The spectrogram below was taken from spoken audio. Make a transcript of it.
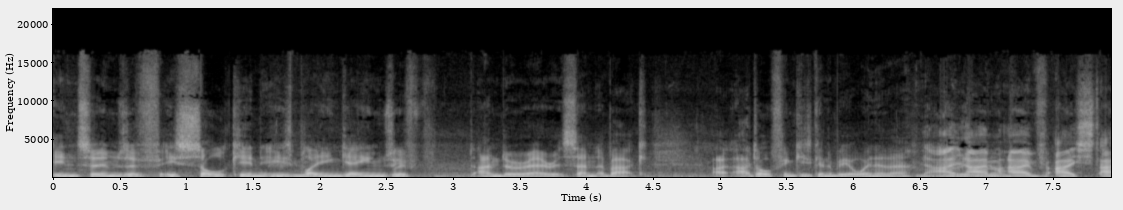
In terms of his sulking, he's playing games with Ander Herrera at centre back. I, I don't think he's going to be a winner there. I, really I'm. I've, I, I,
